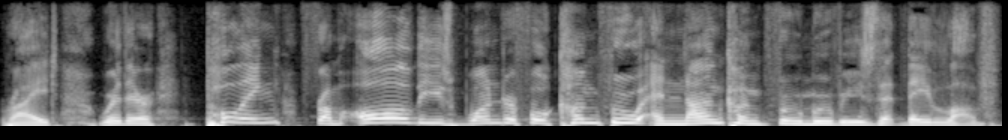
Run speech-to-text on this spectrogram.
right? Where they're pulling from all these wonderful kung fu and non kung fu movies that they love.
